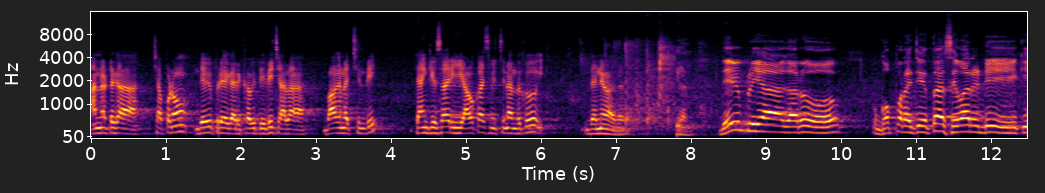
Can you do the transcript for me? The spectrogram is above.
అన్నట్టుగా చెప్పడం దేవిప్రియ గారి కవిత. ఇది చాలా బాగా నచ్చింది. థ్యాంక్ యూ సార్ ఈ అవకాశం ఇచ్చినందుకు ధన్యవాదాలు. దేవిప్రియ గారు గొప్ప రచయిత శివారెడ్డికి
